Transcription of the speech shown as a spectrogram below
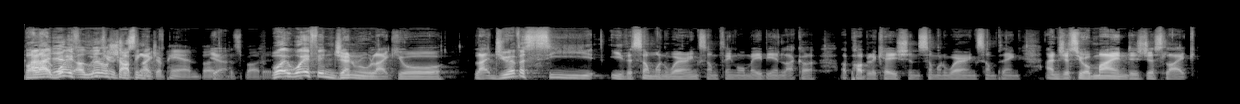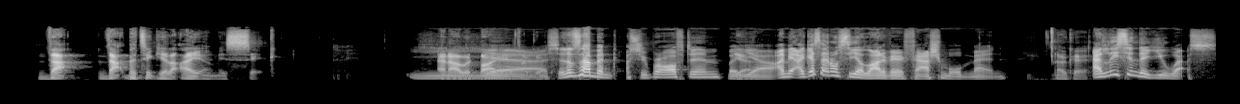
But I, I did if, a little shopping like, in Japan, but yeah. that's about it. What, yeah. what if in general, like you're like, do you ever see either someone wearing something or maybe in like a, a publication, someone wearing something and just your mind is just like that, that particular item is sick. and I would buy it Yeah, could. so it doesn't happen super often, but Yeah. yeah. I mean, I guess I don't see a lot of very fashionable men, Okay. at least in the U.S.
